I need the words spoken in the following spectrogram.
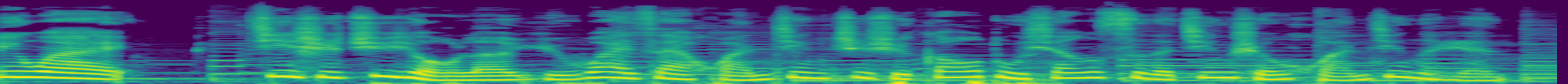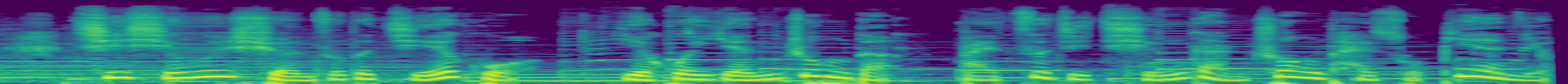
另外，即使具有了与外在环境秩序高度相似的精神环境的人，其行为选择的结果也会严重的把自己情感状态所别扭。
